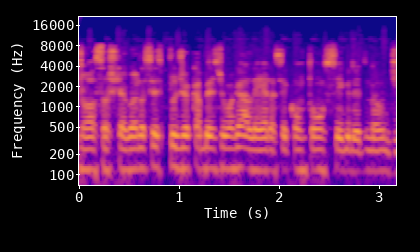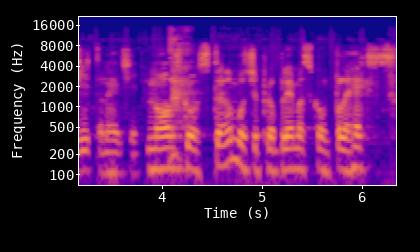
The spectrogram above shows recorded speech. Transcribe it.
Nossa, acho que agora você explodiu a cabeça de uma galera, você contou um segredo não dito, né, de nós gostamos de problemas complexos.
